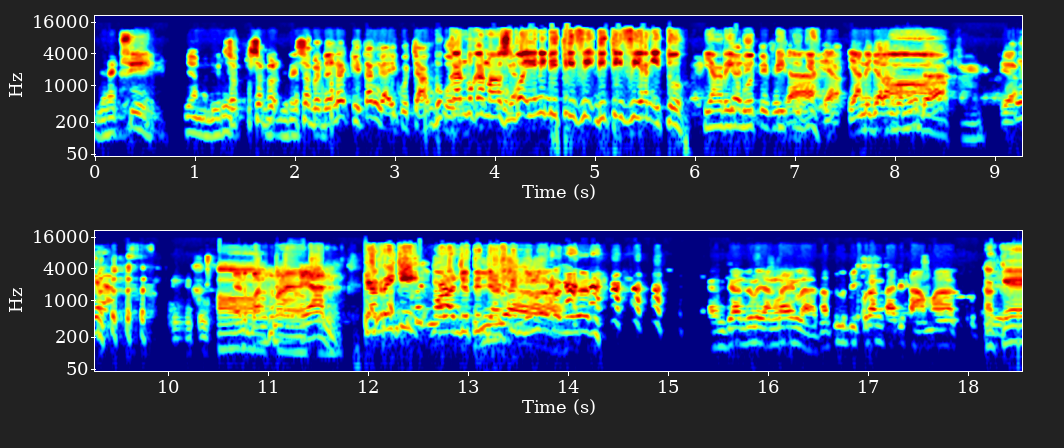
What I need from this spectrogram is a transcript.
Direksi. Ya, Mandiru. Se- sebe- sebenarnya kita nggak ikut campur. Bukan bukan maksud gua ini di TV di TV yang itu, yang Iya, di ribut TV. Ya, itunya. ya, yang di Jalan Oh, Pemuda. oke. Ya, Iya. itu. Oh, Yang depan Senayan. oke. Kang Riki mau lanjutin Iya. Justin dulu apa gimana? Gantian dulu yang lain lah, tapi lebih kurang tadi sama. Oke,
